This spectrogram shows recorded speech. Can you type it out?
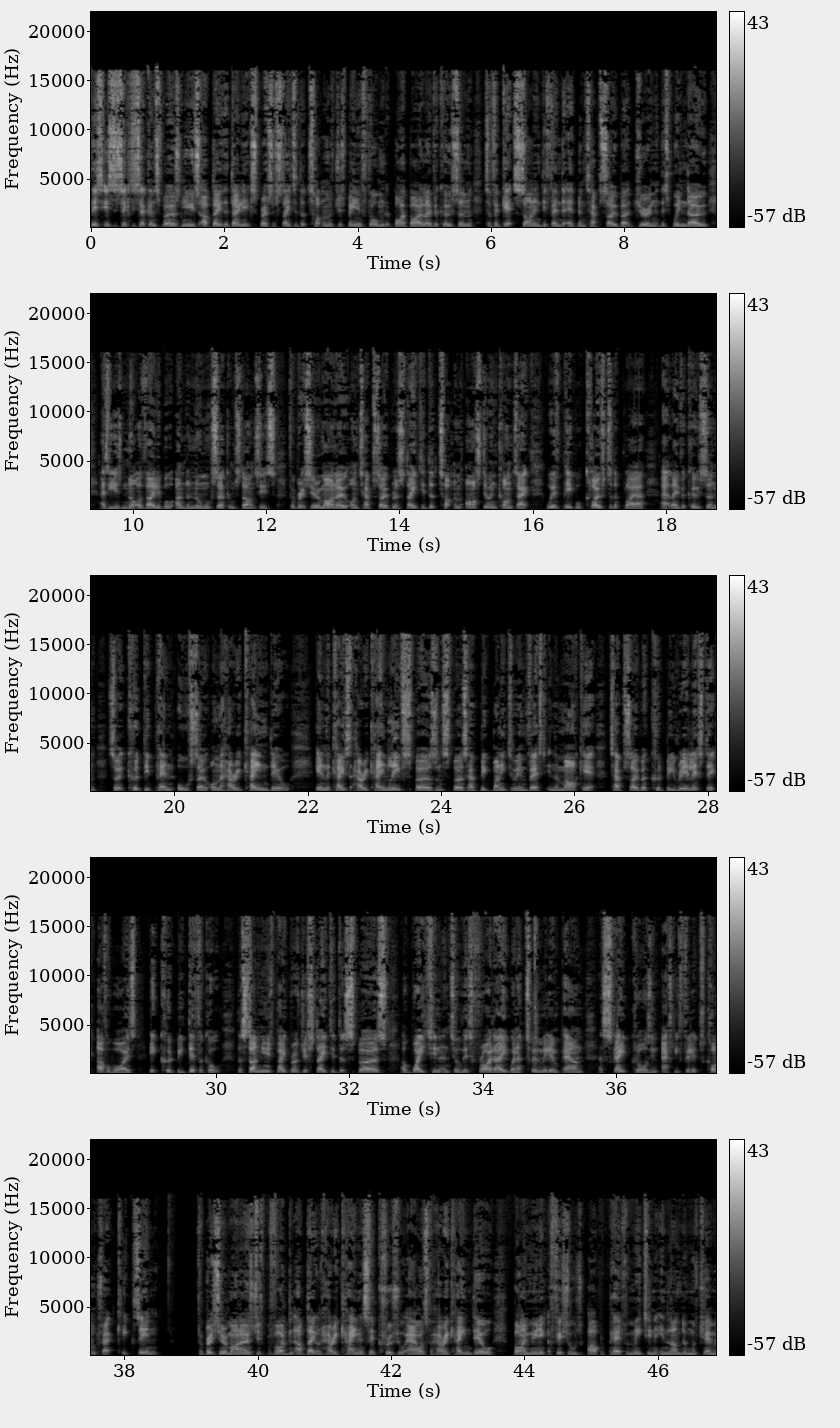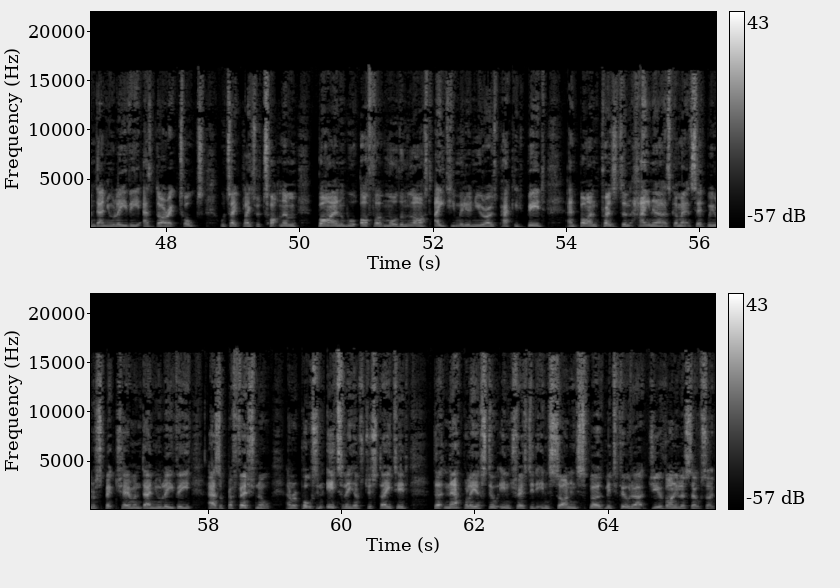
This is the 60 second Spurs news update. The Daily Express have stated that Tottenham have just been informed by Bayer Leverkusen to forget signing defender Edmond Tapsoba during this window, as he is not available under normal circumstances. Fabrizio Romano on Tapsoba has stated that Tottenham are still in contact with people close to the player at Leverkusen, so it could depend also on the Harry Kane deal. In the case that Harry Kane leaves Spurs and Spurs have big money to invest in the market, Tapsoba could be realistic. Otherwise, it could be difficult. The Sun newspaper have just stated that Spurs are waiting until this Friday when a £2 million escape clause in Ashley Phillips' contract kicks in. Fabrizio Romano has just provided an update on Harry Kane and said crucial hours for Harry Kane deal. Bayern Munich officials are prepared for meeting in London with Chairman Daniel Levy as direct talks will take place with Tottenham. Bayern will offer more than last 80 million euros package bid, and Bayern President Hainer has come out and said we respect Chairman Daniel Levy as a professional. And reports in Italy have just stated that Napoli are still interested in signing Spurs midfielder Giovanni Lo Celso.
